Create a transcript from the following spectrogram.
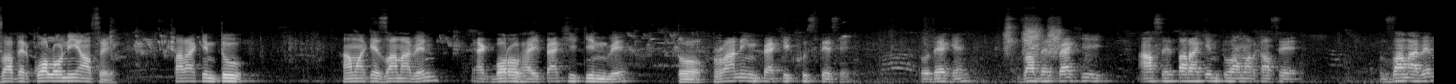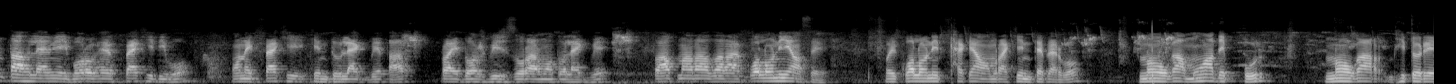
যাদের কলোনি আছে, তারা কিন্তু আমাকে জানাবেন, এক বড় ভাই পাখি কিনবে। তো রানিং পাখি খুঁজতেছে। তো দেখেন, যাদের পাখি আছে, তারা কিন্তু আমার কাছে জানাবেন, তাহলে আমি এই বড় ভাই পাখি দিব। অনেক পাখি কিন্তু লাগবে তার, প্রায় দশ বিশ জোড়ার মতো লাগবে। তো আপনারা যারা কলোনি আছে, ওই কলোনির থেকে আমরা কিনতে পারব। নওগাঁ মহাদেবপুর, নওগাঁর ভিতরে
